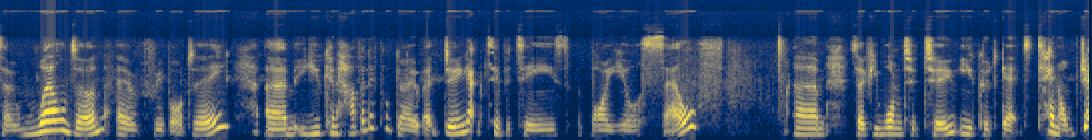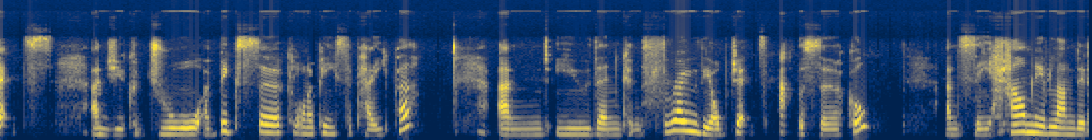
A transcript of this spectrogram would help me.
So well done, everybody. Um, you can have a little go at doing activities by yourself. Um, so if you wanted to, you could get 10 objects and you could draw a big circle on a piece of paper and you then can throw the objects at the circle and see how many have landed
